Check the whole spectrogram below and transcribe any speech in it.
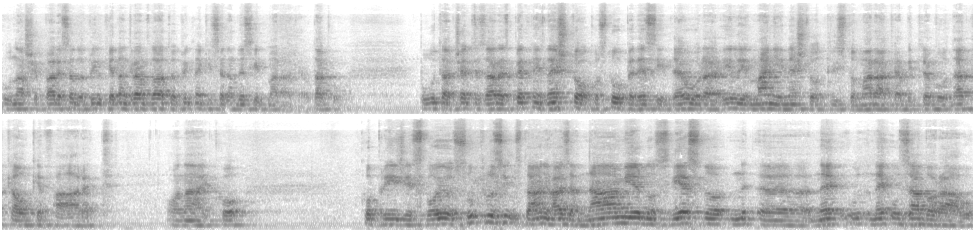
u naše pare, sad otprilike 1 gram zlata, otprilike neki 70 maraka, tako? Puta 4,15, nešto oko 150 eura ili manje nešto od 300 maraka bi trebalo dati kao kefaret. Onaj ko ko priđe svojoj supruzi u stanju hajza namjerno, svjesno, ne, e, ne, ne u zaboravu.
